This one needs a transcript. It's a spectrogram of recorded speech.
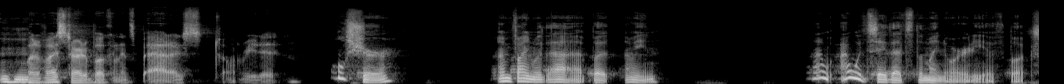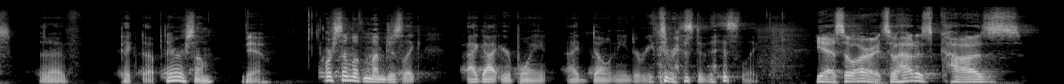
Mhm. But if I start a book and it's bad, I just don't read it. Well, sure. I'm fine with that, but I mean, I, I would say that's the minority of books that I've picked up. There are some, Yeah. or some of them I'm just like, I got your point. I don't need to read the rest of this. Like, Yeah. So, all right. So, how does cause,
